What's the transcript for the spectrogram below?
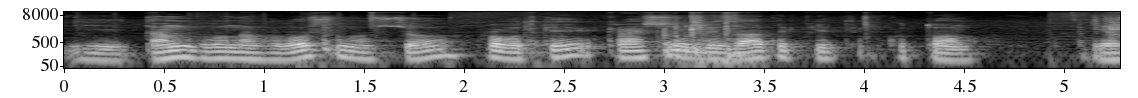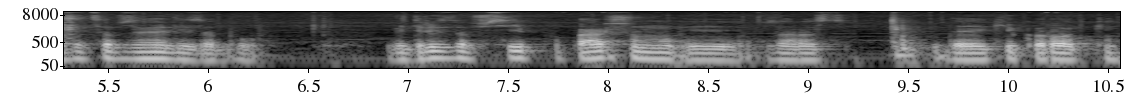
І там було наголошено, що проводки краще обрізати під кутом. Я за це взагалі забув. Відрізав всі по першому і зараз деякі короткі.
